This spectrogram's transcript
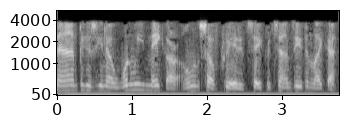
sound, because you know, when we make our own self-created sacred sounds, even like a,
